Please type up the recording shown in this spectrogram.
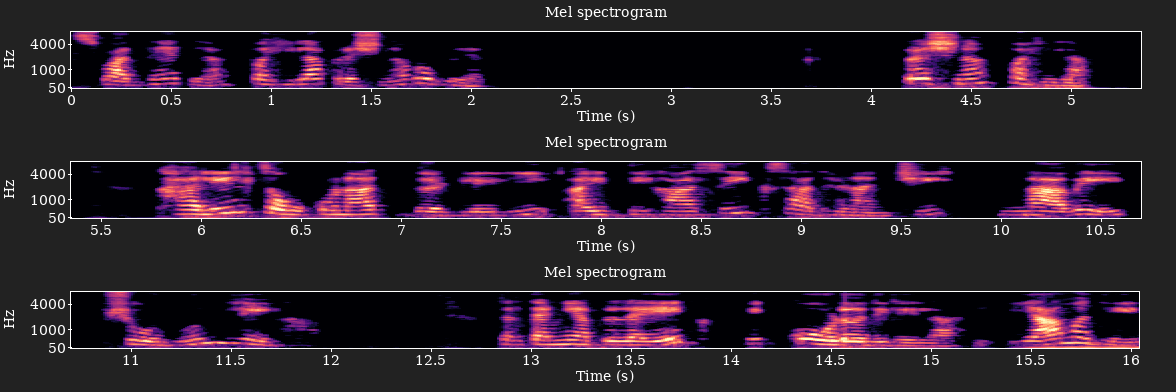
स्वाध्यायातला पहिला प्रश्न बघूयात. प्रश्न पहिला. खालील चौकोनात दडलेली ऐतिहासिक साधनांची नावे शोधून लिहा. तर त्यांनी आपल्याला एक हे कोड दिलेलं आहे. यामध्ये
